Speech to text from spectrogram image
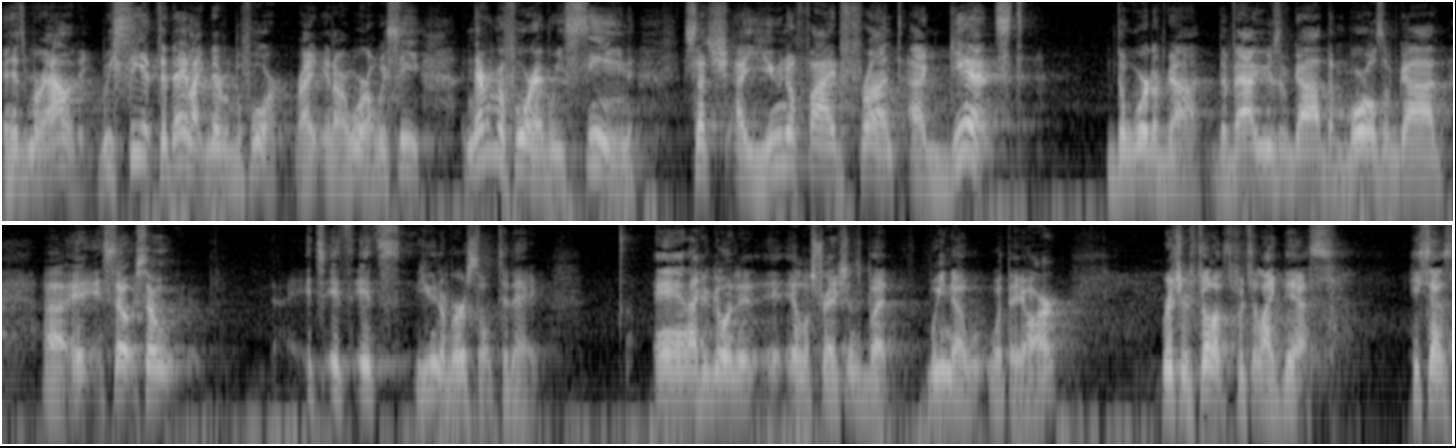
and his morality. We see it today like never before, right, in our world. We see, never before have we seen such a unified front against the Word of God, the values of God, the morals of God. Uh, so, so it's, it's, it's universal today. And I could go into illustrations, but we know what they are. Richard Phillips puts it like this He says,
